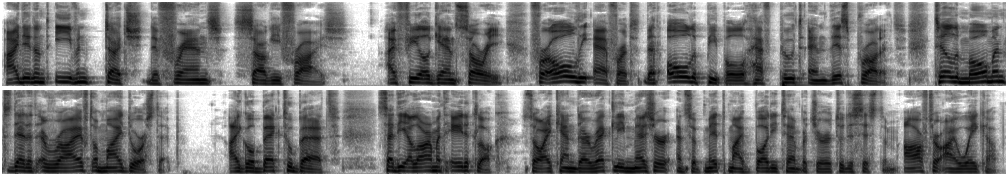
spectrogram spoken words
I didn't even touch the French soggy fries. I feel again sorry for all the effort that all the people have put in this product till the moment that it arrived on my doorstep. I go back to bed, set the alarm at 8 o'clock so I can directly measure and submit my body temperature to the system after I wake up.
